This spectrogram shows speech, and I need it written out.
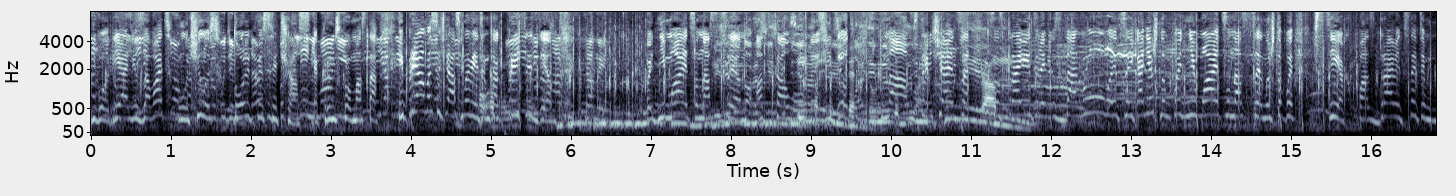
его реализовать получилась только сейчас, для Крымского моста. И прямо сейчас мы видим, как президент поднимается на сцену от колонны, идет к нам, встречается со строителями, здоровается и, конечно, поднимается на сцену, чтобы всех поздравить с этим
